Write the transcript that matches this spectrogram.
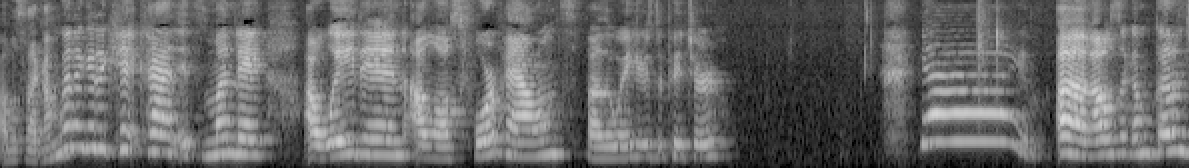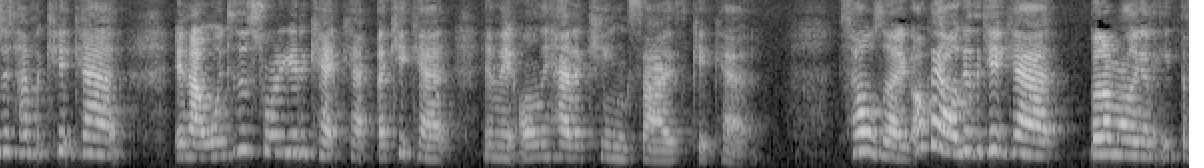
I was like, I'm going to get a Kit Kat. It's Monday. I weighed in. I lost four pounds. By the way, here's the picture. Yay! Um, I was like, I'm going to just have a Kit Kat. And I went to the store to get a, Kit Kat, a Kit Kat. And they only had a king size Kit Kat. So I was like, okay, I'll get the Kit Kat. But I'm only going to eat the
